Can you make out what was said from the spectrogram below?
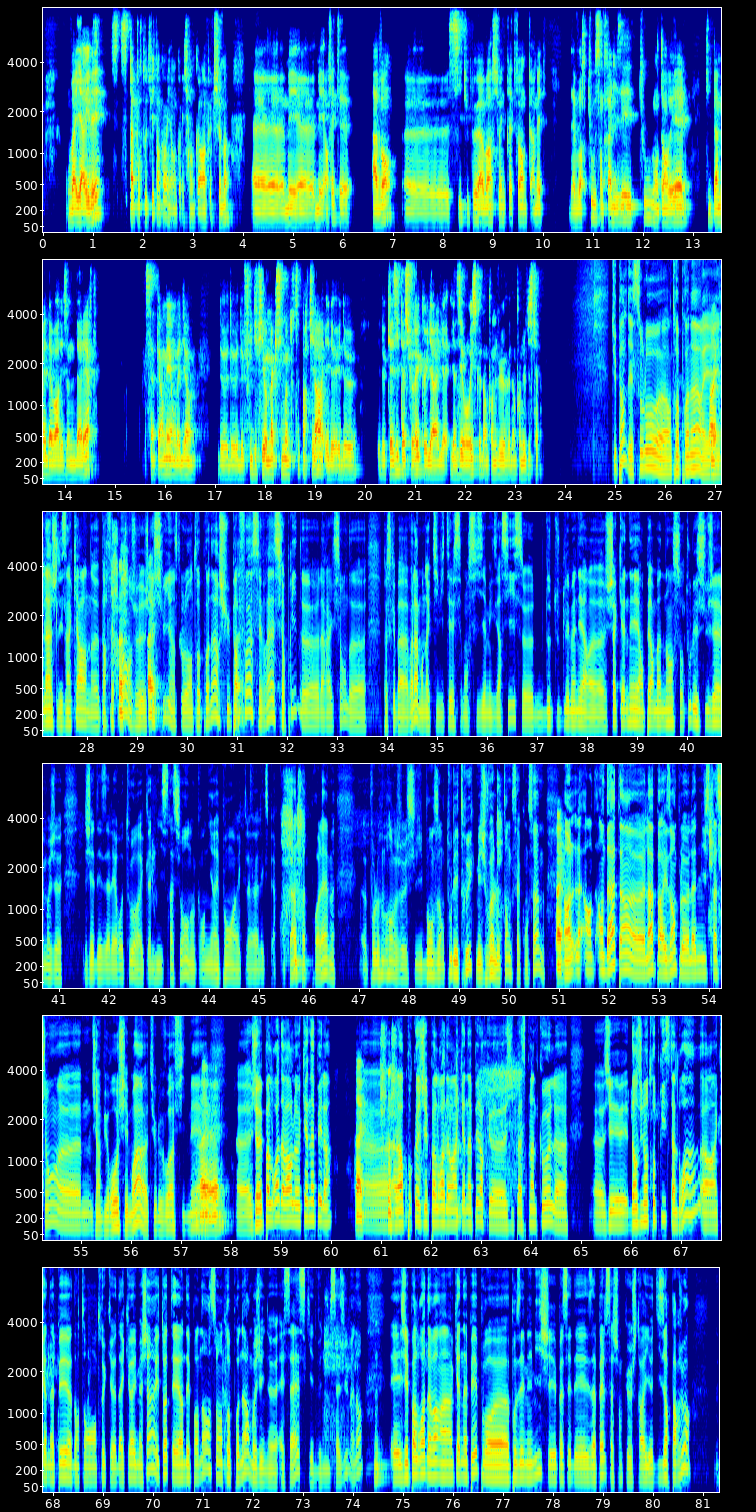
on va y arriver. C'est pas pour tout de suite encore, il y a encore, un peu de chemin. mais, en fait, avant, si tu peux avoir sur une plateforme permettre d'avoir tout centralisé, tout en temps réel, qui permet d'avoir des zones d'alerte, ça permet, on va dire, de, fluidifier au maximum toute cette partie-là et de, et de quasi t'assurer qu'il y, y, y a, zéro risque d'un point, de vue, point de vue fiscal. Tu parles des solo euh, entrepreneurs et, là, je les incarne euh, parfaitement. Je, suis un solo entrepreneur. Je suis parfois, c'est vrai, surpris de la réaction de parce que bah voilà, mon activité, c'est mon sixième exercice. Euh, de toutes les manières, chaque année, en permanence, sur tous les sujets, moi, j'ai des allers-retours avec l'administration, donc on y répond avec l'expert comptable, pas de problème. Euh, pour le moment, je suis bon dans tous les trucs, mais je vois le temps que ça consomme. en, date, hein, euh, là, par exemple, euh, l'administration, j'ai un bureau chez moi, tu le vois filmé. J'avais pas le droit d'avoir le canapé là. alors pourquoi j'ai pas le droit d'avoir un canapé alors que j'y passe plein de calls euh, dans une entreprise, tu as le droit hein, un canapé euh, dans ton truc euh, d'accueil, machin. Et toi, tu es indépendant, sans entrepreneur. Moi, j'ai une SAS qui est devenue une SASU maintenant. Mmh. Et j'ai pas le droit d'avoir un canapé pour poser mes miches et passer des appels, sachant que je travaille 10 heures par jour.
